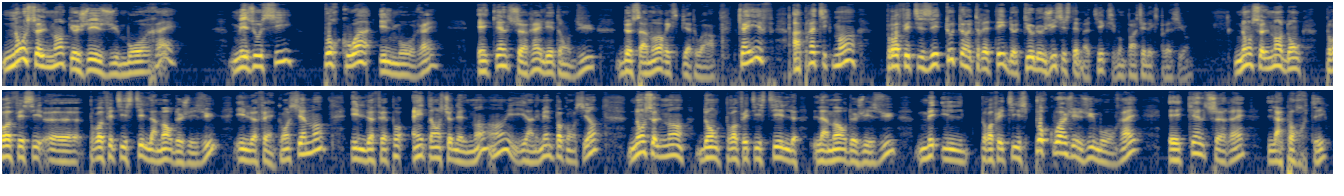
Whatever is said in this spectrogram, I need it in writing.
non seulement que Jésus mourrait, mais aussi pourquoi il mourrait et quelle serait l'étendue de sa mort expiatoire. Caïphe a pratiquement prophétisé tout un traité de théologie systématique, si vous me passez l'expression. Non seulement donc euh, prophétise-t-il la mort de Jésus, il le fait inconsciemment, il le fait pas intentionnellement, hein, il en est même pas conscient. Non seulement donc prophétise-t-il la mort de Jésus, mais il prophétise pourquoi Jésus mourrait et quelle serait la portée,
